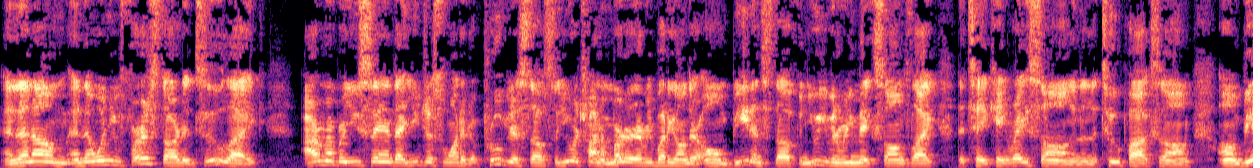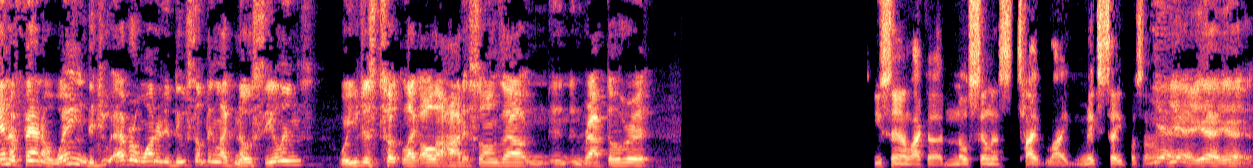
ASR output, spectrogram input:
And then um, and then when you first started too, like I remember you saying that you just wanted to prove yourself, so you were trying to murder everybody on their own beat and stuff, and you even remixed songs like the Tay-K Ray song and then the Tupac song. Um, being a fan of Wayne, did you ever wanted to do something like No Ceilings, where you just took like all the hottest songs out and, and, and rapped over it? You saying like a no ceilings type like mixtape or something? Yeah, yeah, yeah, yeah.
